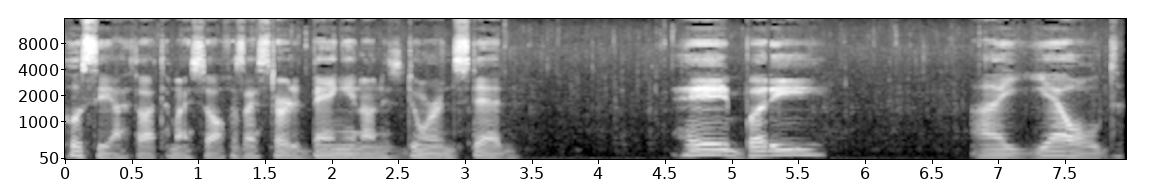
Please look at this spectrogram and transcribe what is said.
Pussy, I thought to myself as I started banging on his door instead. Hey, buddy. I yelled.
